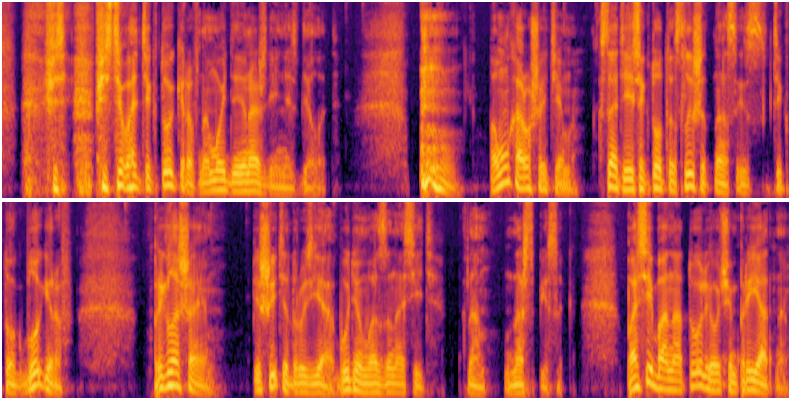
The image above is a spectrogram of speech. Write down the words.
Фестиваль тиктокеров на мой день рождения сделать. По-моему, хорошая тема. Кстати, если кто-то слышит нас из тикток-блогеров, приглашаем. Пишите, друзья, будем вас заносить к нам в наш список. Спасибо, Анатолий, очень приятно.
